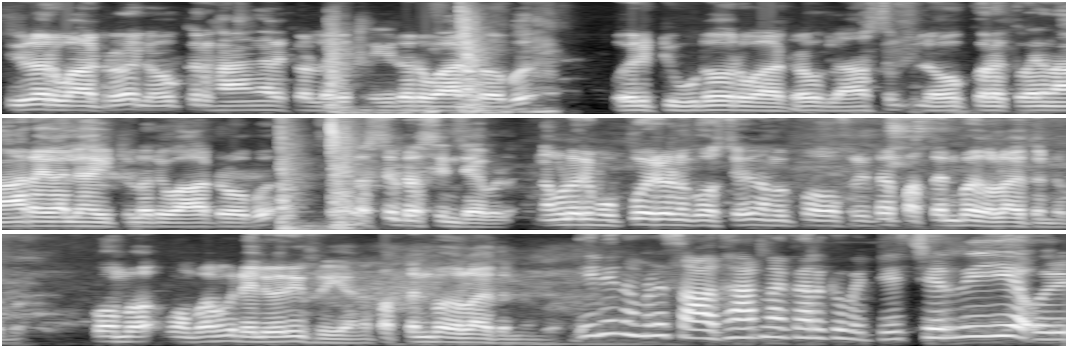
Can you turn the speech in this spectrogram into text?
three door wardrobe locker hanger ഒക്കെ ഉള്ള ഒരു ത്രീ ഡോർ വാർഡ്രോബ് ഒരു ടു ഡോർ വാർഡ്രോബ് ഗ്ലാസും ലോക്കറൊക്കെ വരുന്ന ആറേകാൽ ഹൈറ്റ് ഉള്ള ഒരു വാർഡ്രോബ് പ്ലസ് ഡ്രസ്സിംഗ് ടേബിൾ നമ്മളൊരു മുപ്പത് രൂപയാണ് കോസ്റ്റ് വരും. നമുക്ക് ഓഫർ ഇട്ട് പത്തൊൻപത് തൊള്ളായിരത്തി ഒൻപത് നമുക്ക് ഡെലിവറി ഫ്രീ ആണ്. പത്തൊൻപത് തൊള്ളായിരത്തി തൊണ്ണൂറ് ഇനി നമ്മൾ സാധാരണക്കാർക്ക് പറ്റിയ ചെറിയ ഒരു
